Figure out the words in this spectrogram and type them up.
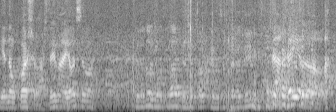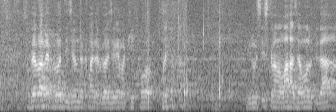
u jednom košu, a što ima i osoba, Kada dođemo s nalika da paukrenu sa premedinu. da, hej, ovo. Treba neko otići onda klanja, dođe nema kipova. Ili si iskreno Allaha zamoliti da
